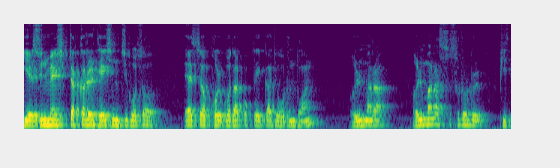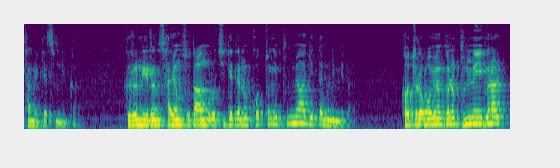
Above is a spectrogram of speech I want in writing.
예수님의 십자가를 대신 지고서 애써 골고다 꼭대기까지 오른 동안 얼마나 얼마나 스스로를 비탄했겠습니까? 그런 일은 사형수 다음으로 지게 되는 고통이 분명하기 때문입니다. 겉으로 보면 그는 분명히 그날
